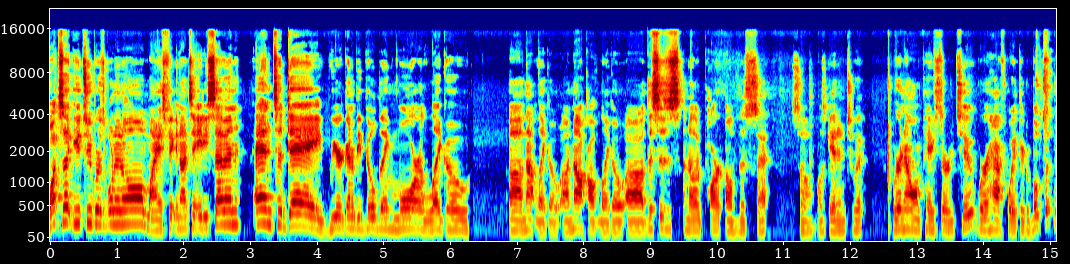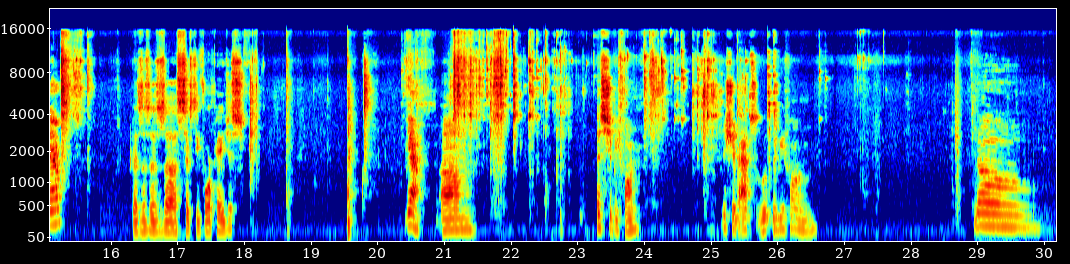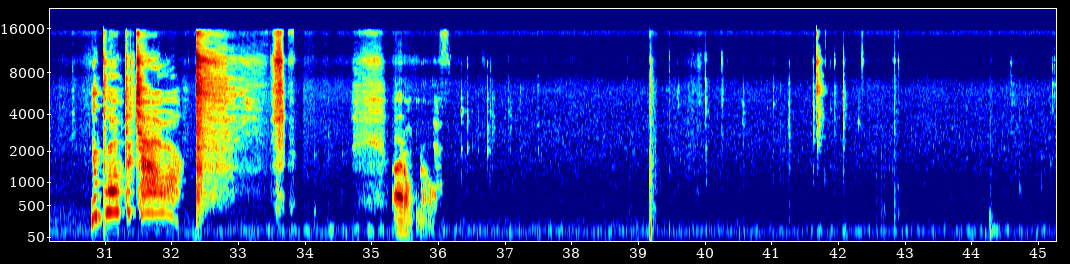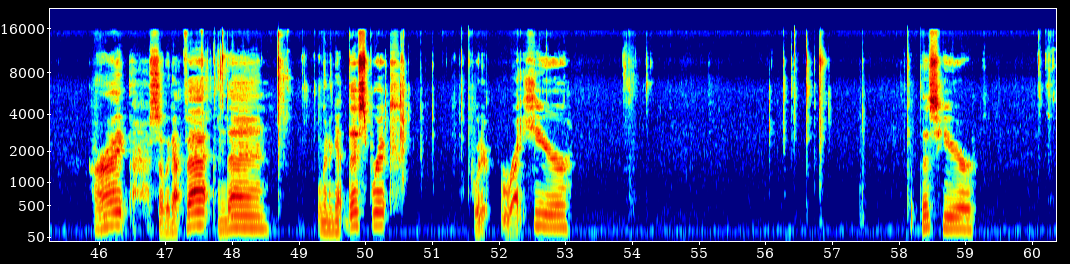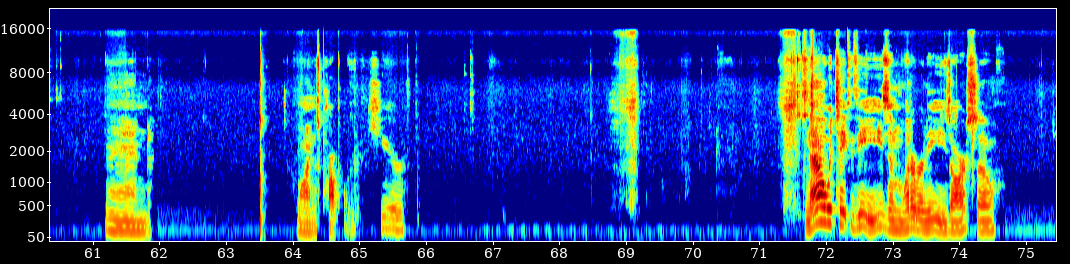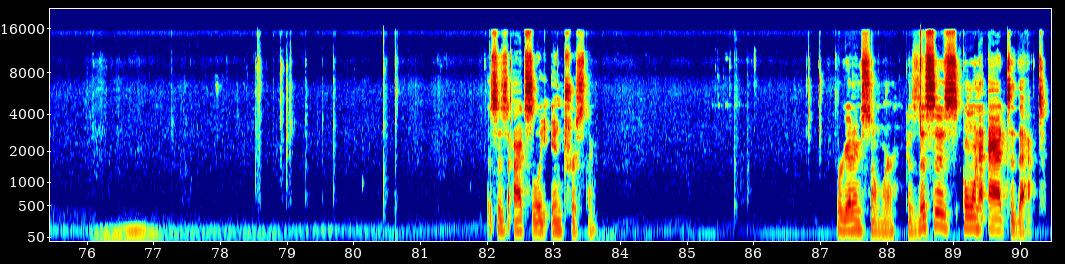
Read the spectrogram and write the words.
What's up, YouTubers, one and all? My name is Figgy1987, and today we are going to be building more Lego, uh, not Lego, uh, knockoff Lego. Uh, this is another part of this set, so let's get into it. We're now on page 32. We're halfway through the booklet now, because this is, uh, 64 pages. Yeah, um, this should be fun. This should absolutely be fun. No. You broke the tower! I don't know. Alright, so we got that, and then we're gonna get this brick, put it right here. Put this here. And line is properly right here. Now we take these and whatever these are, so This is actually interesting. We're getting somewhere, because this is going to add to that.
